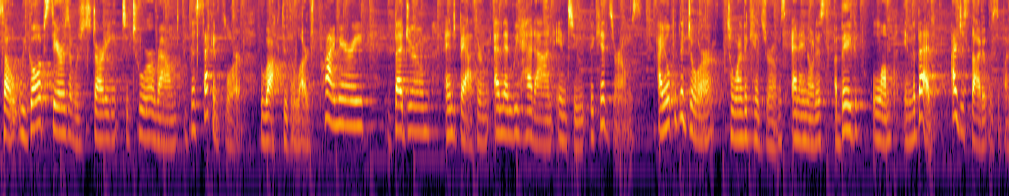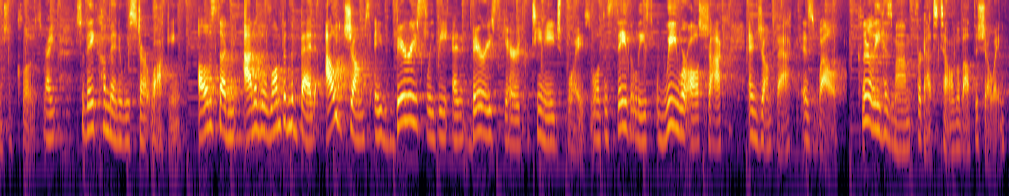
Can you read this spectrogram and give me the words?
So we go upstairs and we're starting to tour around the second floor. We walk through the large primary, bedroom, and bathroom, and then we head on into the kids' rooms. I open the door to one of the kids' rooms and I notice a big lump in the bed. I just thought it was a bunch of clothes, right? So they come in and we start walking. All of a sudden, out of the lump in the bed, out jumps a very sleepy and very scared teenage boy. Well, to say the least, we were all shocked and jump back as well. Clearly his mom forgot to tell him about the showing.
